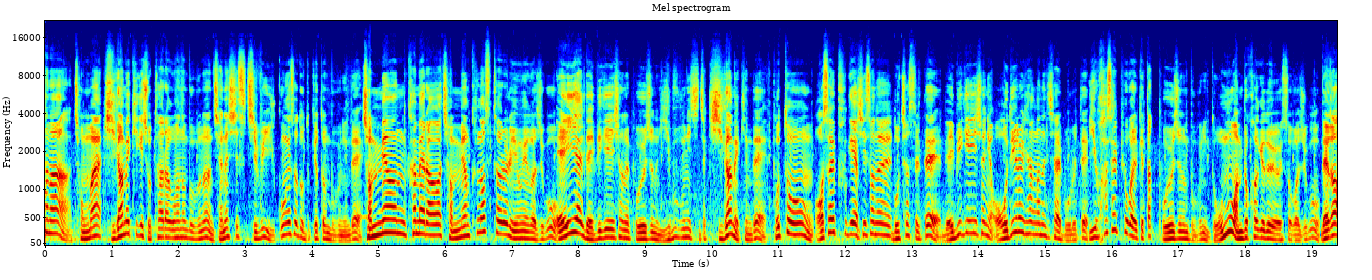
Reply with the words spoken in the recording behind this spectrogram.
하나 정말 기가 막히게 좋다라고 하는 부분은 제네시스 GV60에서도 느꼈던 부분인데 전면 카메라와 전면 클러스터를 이용해가지고 AR 내비게이션을 보여주는 이 부분이 진짜 기가 막힌데 보통 어설프게 시선을 놓쳤을 때 내비게이션이 어디를 향하는지 잘 모를 때 이 화살표가 이렇게 딱 보여주는 부분이 너무 완벽하게 되어 있어가지고 내가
